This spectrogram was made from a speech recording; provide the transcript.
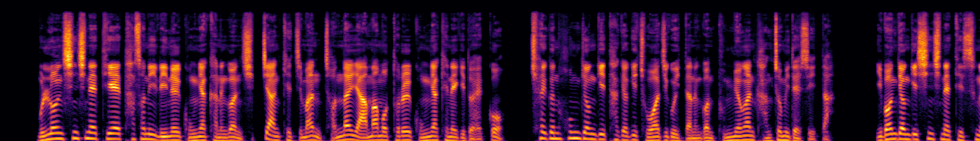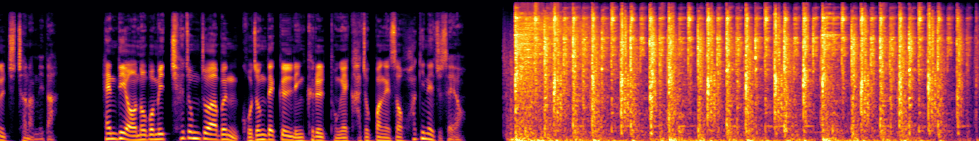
물론 신시내티의 타선이 린을 공략하는 건 쉽지 않겠지만 전날 야마모토를 공략해내기도 했고 최근 홈 경기 타격이 좋아지고 있다는 건 분명한 강점이 될 수 있다. 이번 경기 신시내티 승을 추천합니다. 핸디 언어버 및 최종 조합은 고정 댓글 링크를 통해 가족방에서 확인해 주세요.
